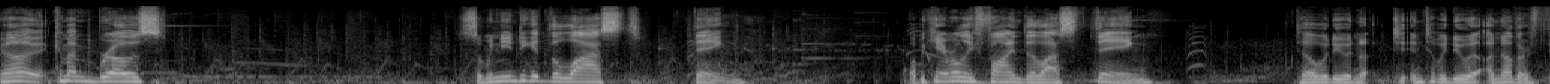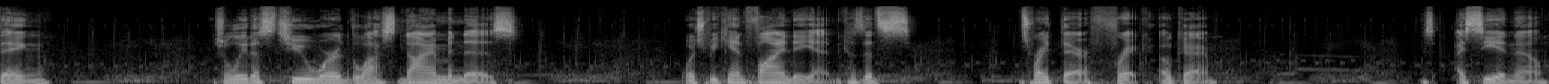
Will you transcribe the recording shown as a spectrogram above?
Uh, come at me, bros. So we need to get the last thing. But we can't really find the last thing until we do an until we do another thing, which will lead us to where the last diamond is, which we can't find it yet because it's it's right there. Frick. Okay. I see it now.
